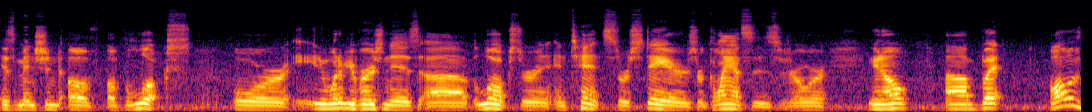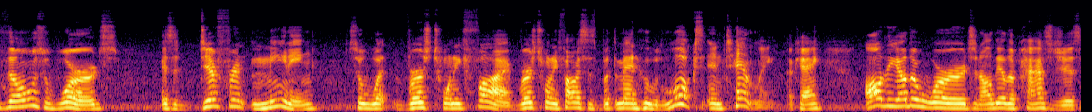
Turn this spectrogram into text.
is mentioned of, of looks, or you know, whatever your version is, uh, looks, or intents, or stares, or glances, or, you know, uh, but all of those words is a different meaning to what verse 25. Verse 25 says, but the man who looks intently, okay? all the other words and all the other passages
